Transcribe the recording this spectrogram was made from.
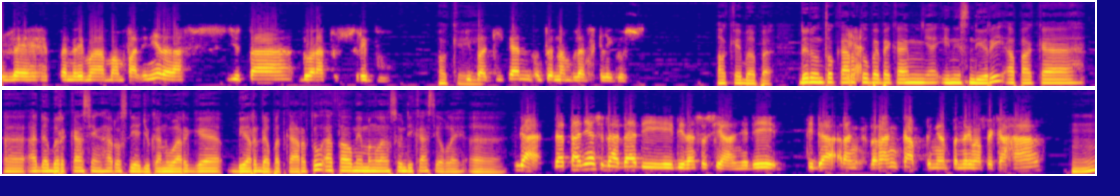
oleh penerima manfaat ini adalah juta dua ratus ribu. Oke. Okay. Dibagikan untuk enam bulan sekaligus. Oke Bapak. Dan untuk kartu ya. PPKM-nya ini sendiri, apakah uh, ada berkas yang harus diajukan warga biar dapat kartu atau memang langsung dikasih oleh? Uh... Enggak, datanya sudah ada di dinas sosial, jadi tidak rang rangkap dengan penerima PKH hmm?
